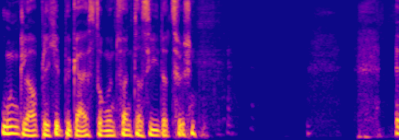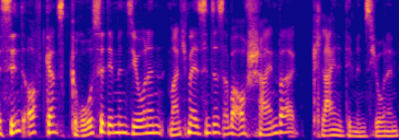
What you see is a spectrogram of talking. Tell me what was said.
unglaubliche Begeisterung und Fantasie dazwischen. Es sind oft ganz große Dimensionen, manchmal sind es aber auch scheinbar kleine Dimensionen.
